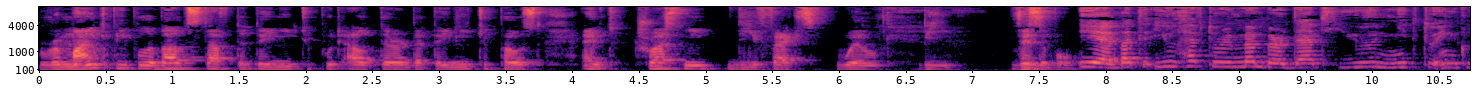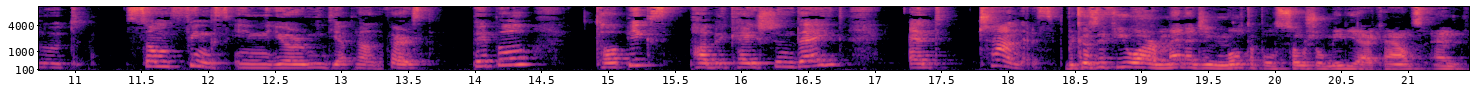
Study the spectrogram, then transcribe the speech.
remind people about stuff that they need to put out there, that they need to post, and trust me, the effects will be visible. Yeah, but you have to remember that you need to include some things in your media plan. First, people, topics, publication date, and channels. Because if you are managing multiple social media accounts and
